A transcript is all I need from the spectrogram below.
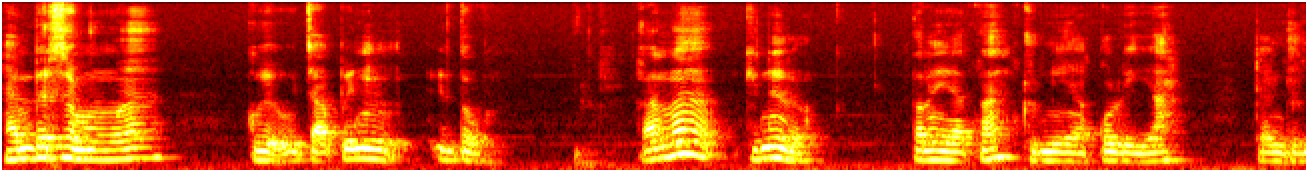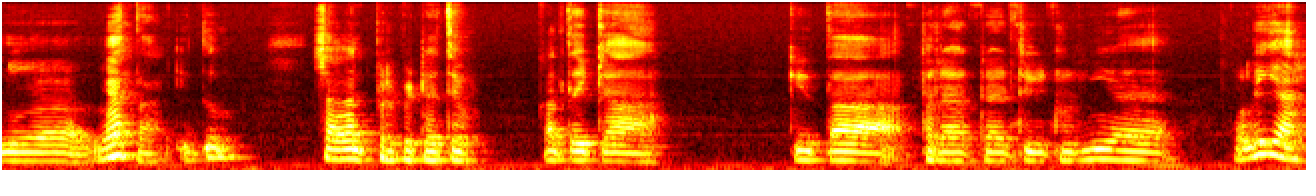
Hampir semua gue ucapin itu. Karena gini loh ternyata dunia kuliah dan dunia nyata itu sangat berbeda jauh. Ketika kita berada di dunia kuliah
